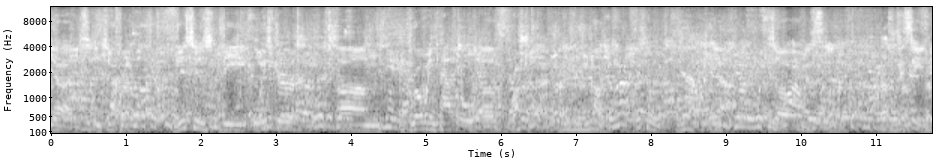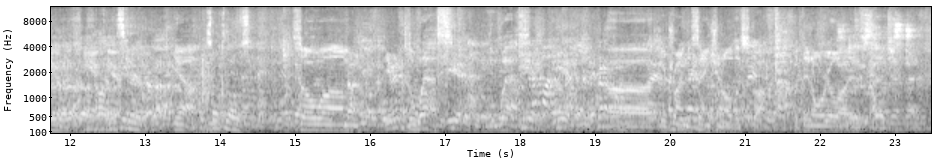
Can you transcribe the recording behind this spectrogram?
yeah, it's, it's incredible. This is the oyster um, growing capital of Russia. Actually, Did you know? Yeah. Yeah. So Farm is in the sea near, near It's here, yeah. so close. So um, the West, the West, uh, they're trying to sanction all this stuff, but they don't realize that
